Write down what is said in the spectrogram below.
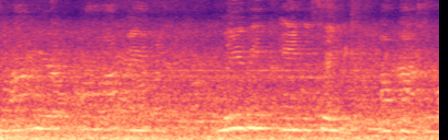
So I'm here on my family, living and deceased on Ice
